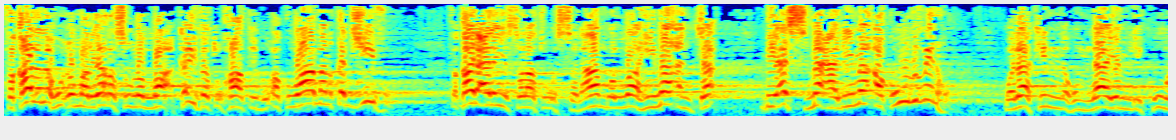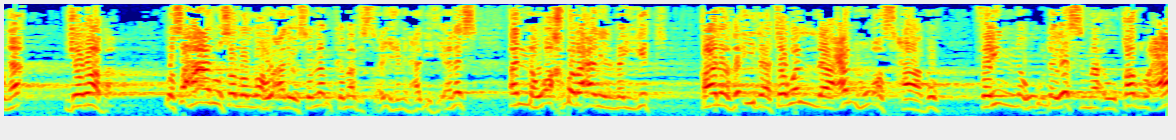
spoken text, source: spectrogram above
فقال له عمر يا رسول الله كيف تخاطب أقواما قد جيفوا؟ فقال عليه الصلاة والسلام والله ما أنت بأسمع لما أقول منهم ولكنهم لا يملكون جوابا. وصح عنه صلى الله عليه وسلم كما في الصحيح من حديث أنس أنه أخبر عن الميت قال فإذا تولى عنه أصحابه فإنه ليسمع قرع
